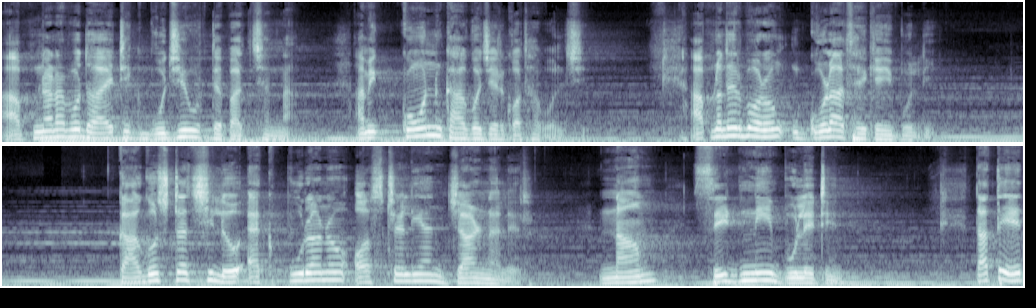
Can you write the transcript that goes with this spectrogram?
আপনারা বোধহয় ঠিক বুঝে উঠতে পারছেন না, আমি কোন কাগজের কথা বলছি। আপনাদের বরং গোড়া থেকেই বলি। কাগজটা ছিল এক পুরানো অস্ট্রেলিয়ান জার্নালের, নাম সিডনি বুলেটিন। তাতে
